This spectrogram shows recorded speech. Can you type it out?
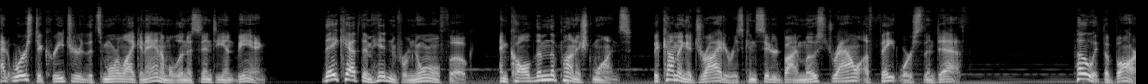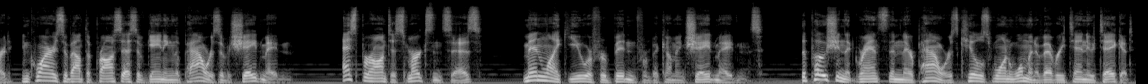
at worst a creature that's more like an animal than a sentient being. They kept them hidden from normal folk, and called them the Punished Ones. Becoming a Drider is considered by most Drow a fate worse than death. Poet the Bard inquires about the process of gaining the powers of a Shade Maiden. Esperanta smirks and says, Men like you are forbidden from becoming Shade Maidens. The potion that grants them their powers kills one woman of every 10 who take it,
